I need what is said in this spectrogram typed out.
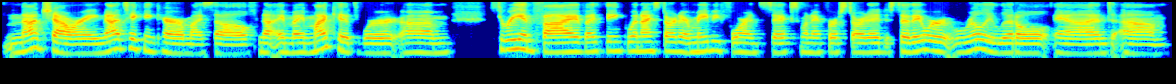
not showering not taking care of myself not my, my kids were um, three and five i think when i started or maybe four and six when i first started. So they were really little and um,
